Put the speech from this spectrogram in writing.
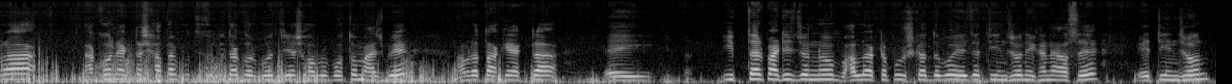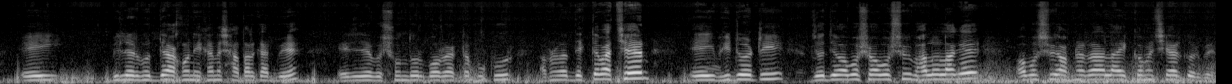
আমরা এখন একটা সাঁতার প্রতিযোগিতা করব যে সর্বপ্রথম আসবে আমরা তাকে একটা এই ইফতার পার্টির জন্য ভালো একটা পুরস্কার দেবো। এই যে তিনজন এখানে আছে, এই তিনজন এই বিলের মধ্যে এখন এখানে সাঁতার কাটবে। এই যে সুন্দর বড় একটা পুকুর। আপনারা দেখতে পাচ্ছেন এই ভিডিওটি। যদি অবশ্যই অবশ্যই ভালো লাগে, অবশ্যই আপনারা লাইক, কমেন্ট, শেয়ার করবেন।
